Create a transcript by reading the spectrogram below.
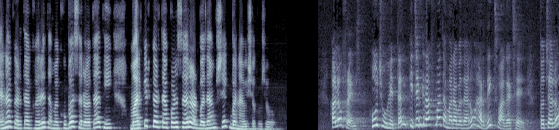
એના કરતાં ઘરે તમે ખૂબ જ સરળતાથી માર્કેટ કરતાં પણ સરળ બદામ શેક બનાવી શકો છો. હલો ફ્રેન્ડ્સ હું છું હેતલ. કિચન ક્રાફ્ટમાં તમારા બધાનું હાર્દિક સ્વાગત છે. તો ચલો,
